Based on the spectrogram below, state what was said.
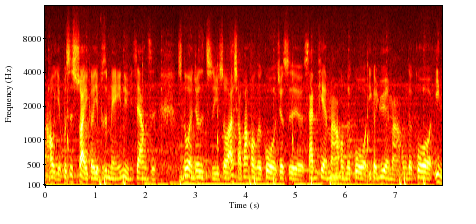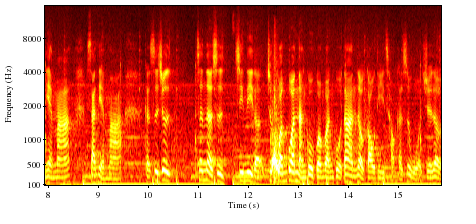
然后也不是帅哥，也不是美女这样子。很多人就是质疑说啊，小胖红得过就是三天吗？红得过一个月吗？红得过一年吗？三年吗？可是就真的是经历了就关关难过关关过，当然都有高低潮。可是我觉得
